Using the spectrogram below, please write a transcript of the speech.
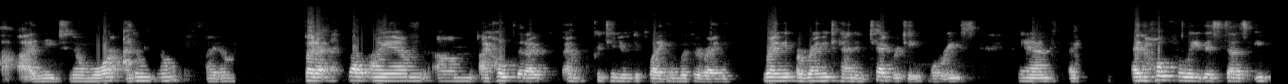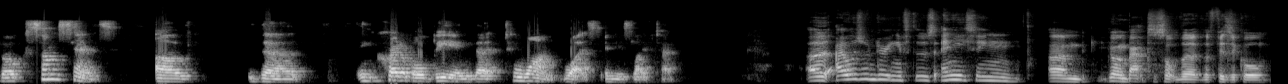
I need to know more. I don't know. I don't. But I, but I am. Um, I hope that I am continuing to play him with orang, orang, orangutan integrity, Maurice, and and hopefully this does evoke some sense of the incredible being that Towan was in his lifetime. Uh, I was wondering if there was anything um, going back to sort of the, the physical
